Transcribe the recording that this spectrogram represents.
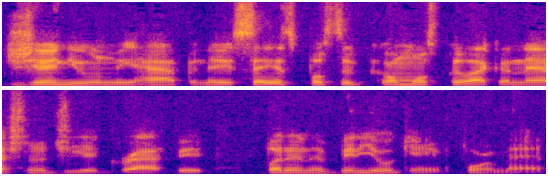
genuinely happened. They say it's supposed to almost be like a National Geographic, but in a video game format.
